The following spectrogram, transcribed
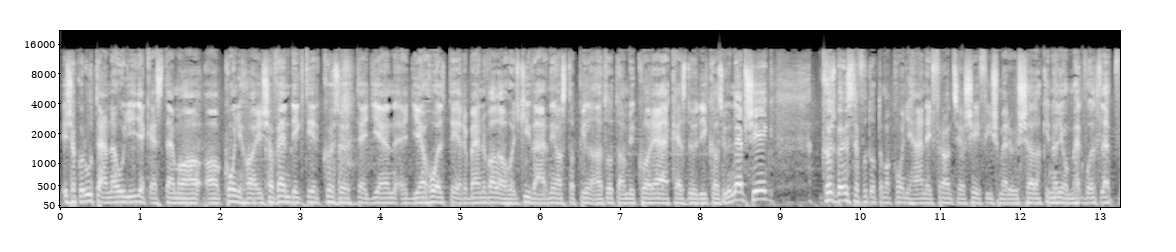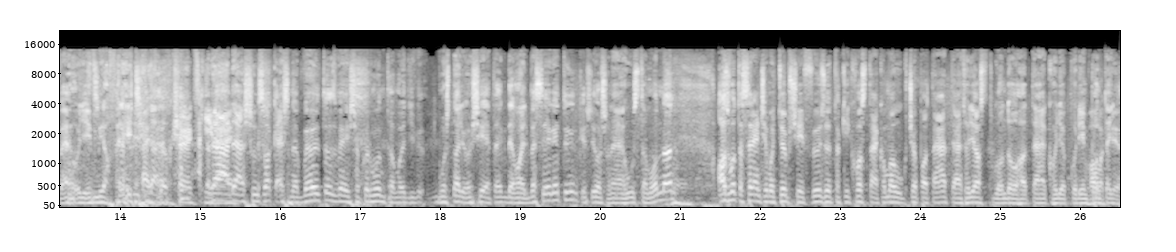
és akkor utána úgy igyekeztem a, a konyha és a vendégtér között egy ilyen, egy ilyen holtérben valahogy kivárni azt a pillanatot, amikor elkezdődik az ünnepség. Közben összefutottam a konyhán egy francia séf ismerőssel, aki nagyon meg volt lepve, hogy én mi a felé csinálok. Ráadásul szakásnak beöltözve, és akkor mondtam, hogy most nagyon sietek, de majd beszélgetünk, és gyorsan elhúztam onnan. Az volt a szerencsém, hogy több séf főzött, akik hozták a maguk csapatát, tehát hogy azt gondolhatták, hogy akkor én pont egy,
